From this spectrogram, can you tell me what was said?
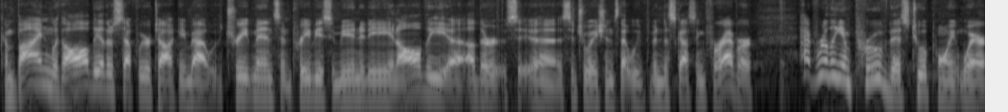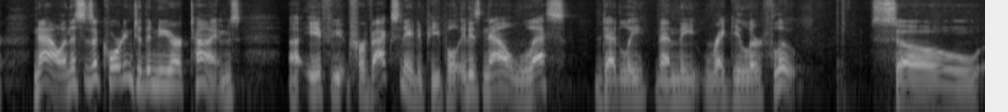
combined with all the other stuff we were talking about with treatments and previous immunity and all the uh, other uh, situations that we've been discussing forever, have really improved this to a point where now, and this is according to the New York Times, uh, if you, for vaccinated people, it is now less deadly than the regular flu. So,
